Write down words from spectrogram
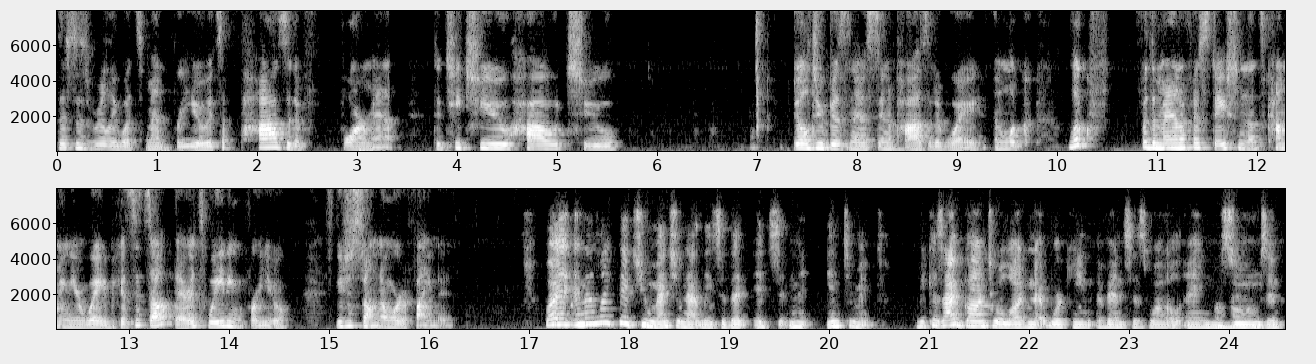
this is really what's meant for you it's a positive format to teach you how to build your business in a positive way and look look for the manifestation that's coming your way because it's out there. It's waiting for you. You just don't know where to find it. Well and i like that you mentioned that lisa that it's an intimate because I've gone to a lot of networking events as well and uh-huh. Zooms. And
